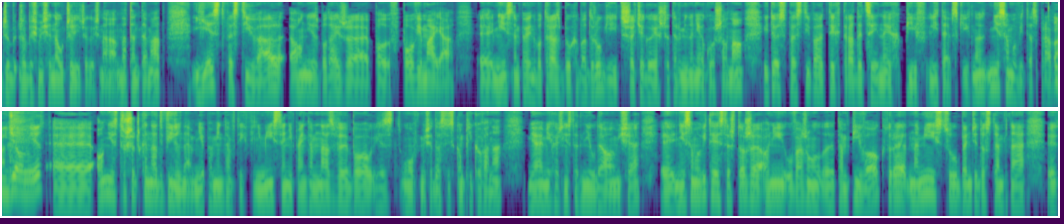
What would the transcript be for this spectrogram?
żeby, żebyśmy się nauczyli czegoś na, na ten temat. Jest festiwal, on jest bodajże po, w połowie maja, e, nie jestem pewien, bo teraz był chyba drugi, trzeciego jeszcze terminu nie ogłoszono i to jest festiwal tych tradycyjnych piw litewskich. No niesamowita sprawa. I gdzie on jest? E, on jest troszeczkę nad Wilnem, nie pamiętam w tej chwili miejsca, nie pamiętam nazwy, bo jest, umówmy się, dosyć skomplikowana. Miałem jechać, niestety nie udało mi się. E, niesamowite jest też to, że oni uważą tam piwo, które na miejscu będzie dostępne, y,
